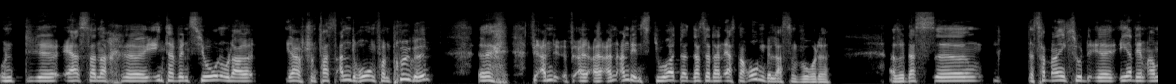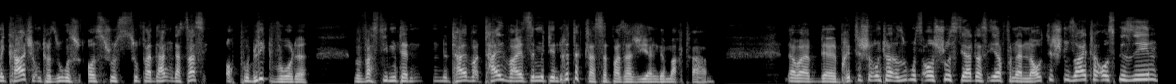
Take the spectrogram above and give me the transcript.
und äh, erst dann nach äh, Intervention oder ja schon fast Androhung von Prügel äh, an, äh, an, an, den Steward, dass er dann erst nach oben gelassen wurde. Also das, äh, das hat man eigentlich so äh, eher dem amerikanischen Untersuchungsausschuss zu verdanken, dass das auch publik wurde, was die mit den, teilweise mit den Dritte-Klasse-Passagieren gemacht haben. Aber der britische Untersuchungsausschuss, der hat das eher von der nautischen Seite aus gesehen,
